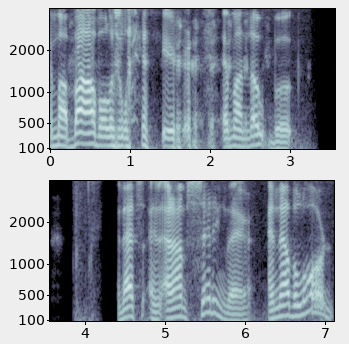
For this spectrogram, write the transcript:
and my Bible is laying here, and my notebook, and that's and, and I'm sitting there, and now the Lord,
